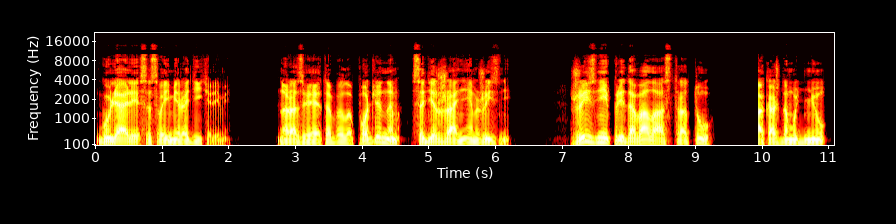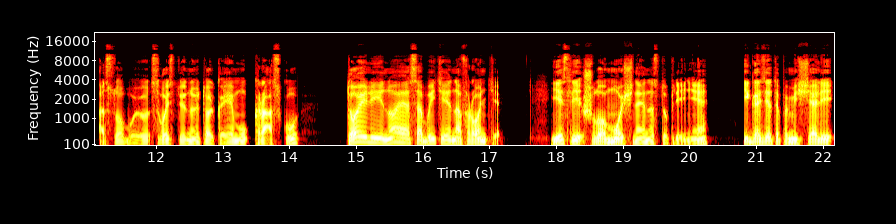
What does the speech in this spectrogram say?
гуляли со своими родителями. Но разве это было подлинным содержанием жизни? Жизни придавала остроту, а каждому дню особую, свойственную только ему краску, то или иное событие на фронте. Если шло мощное наступление, и газеты помещали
